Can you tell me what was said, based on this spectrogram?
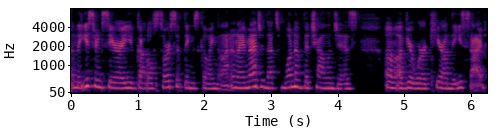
On the Eastern Sierra, you've got all sorts of things going on. And I imagine that's one of the challenges um, of your work here on the East Side.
